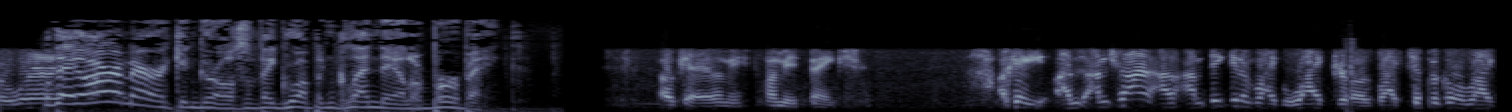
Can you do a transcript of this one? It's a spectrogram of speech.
or worse? well, they are American girls if they grew up in Glendale or Burbank. Okay, let me let me think. Okay, I'm, I'm trying. I'm- I'm thinking of like white girls, like typical like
